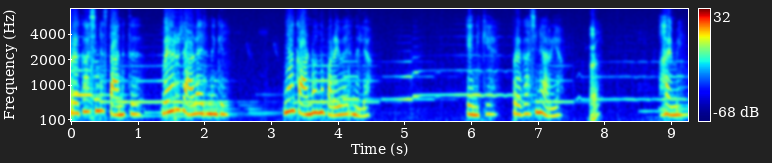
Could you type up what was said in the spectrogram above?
പ്രകാശിന്റെ സ്ഥാനത്ത് വേറൊരാളായിരുന്നെങ്കിൽ ഞാൻ കാണണമെന്ന് പറയുമായിരുന്നില്ല. എനിക്ക് പ്രകാശിനെ അറിയാം? ഐ മീൻ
